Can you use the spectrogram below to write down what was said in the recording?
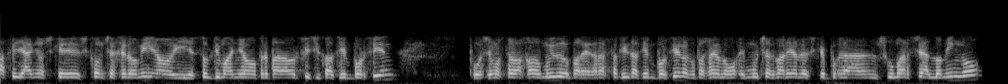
hace ya años que es consejero mío y este último año preparador físico al 100%, pues hemos trabajado muy duro para llegar a esta cita al 100%, lo que pasa es que luego hay muchas variables que puedan sumarse al domingo,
